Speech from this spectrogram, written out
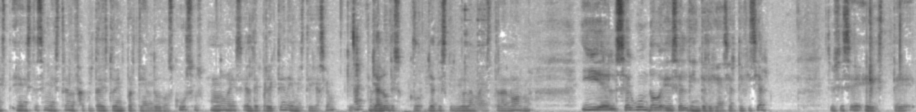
este, en este, semestre en la facultad estoy impartiendo dos cursos. Uno es el de proyecto de investigación, que ah, ya lo ya describió la maestra Norma, y el segundo es el de inteligencia artificial. Entonces, eh, este,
